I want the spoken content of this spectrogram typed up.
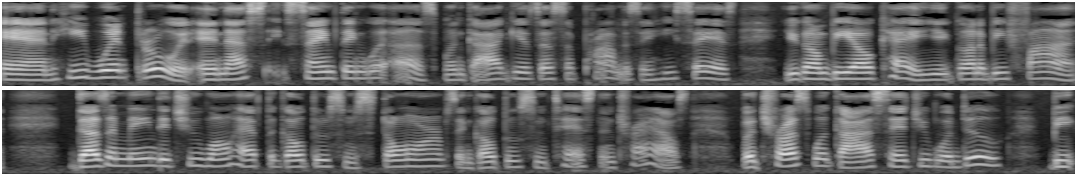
and he went through it. And that's the same thing with us. When god gives us a promise and he says you're going to be okay. You're going to be fine doesn't mean that you won't have to go through some storms and go through some tests and trials but trust what god said you will do. Be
